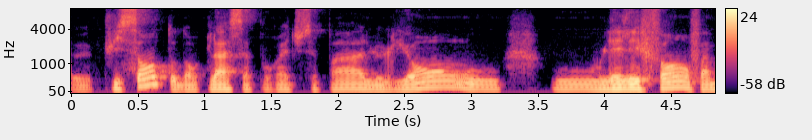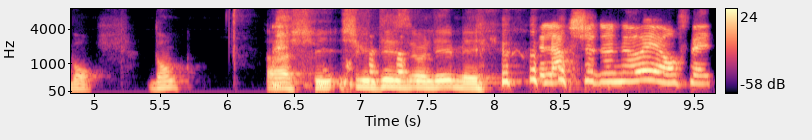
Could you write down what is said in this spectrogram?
euh, puissantes. Donc là, ça pourrait être, je ne sais pas, le lion ou, l'éléphant. Enfin bon, donc, ah, je, suis, je suis désolé, mais... C'est l'arche de Noé, en fait.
